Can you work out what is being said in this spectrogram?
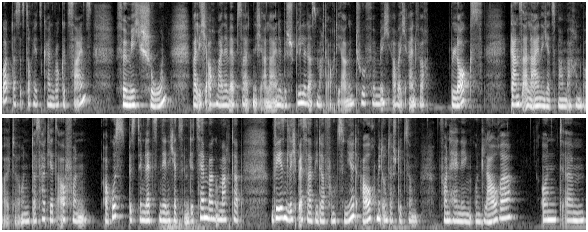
what, das ist doch jetzt kein Rocket Science. Für mich schon, weil ich auch meine Website nicht alleine bespiele. Das macht auch die Agentur für mich, aber ich einfach Blogs ganz alleine jetzt mal machen wollte. Und das hat jetzt auch von August bis dem letzten, den ich jetzt im Dezember gemacht habe, wesentlich besser wieder funktioniert, auch mit Unterstützung von Henning und Laura. Und ähm,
